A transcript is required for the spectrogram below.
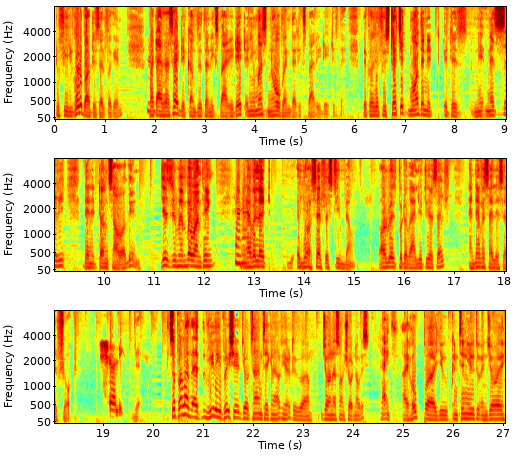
to feel good about yourself again. Mm-hmm. But as I said, it comes with an expiry date, and you must know when that expiry date is there. Because if you stretch it more than it, it is ne- necessary, then it turns sour again. Just remember one thing: Mm-hmm. never let your self-esteem down. Always put a value to yourself, and never sell yourself short. surely. Yeah. So, Prahlad, I really appreciate your time taken out here to uh, join us on short notice. Thanks. I hope uh, you continue to enjoy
